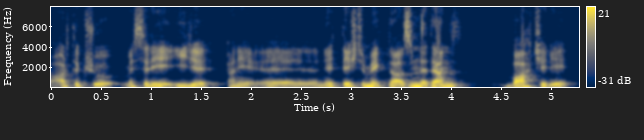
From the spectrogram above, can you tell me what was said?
artık şu meseleyi iyice hani e, netleştirmek lazım. Neden Bahçeli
